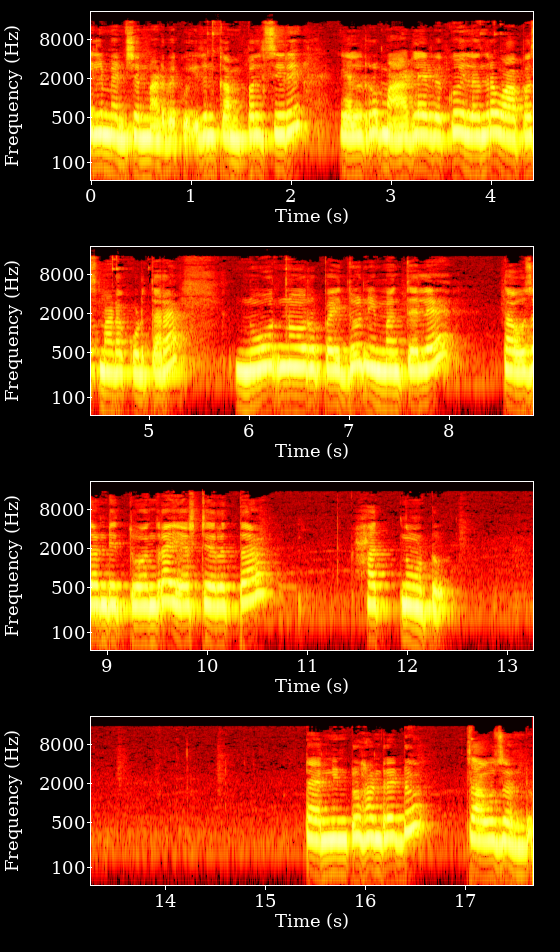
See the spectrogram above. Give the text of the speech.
ಇಲ್ಲಿ ಮೆನ್ಷನ್ ಮಾಡಬೇಕು. ಇದನ್ನು ಕಂಪಲ್ಸರಿ ಎಲ್ಲರೂ ಮಾಡಲೇಬೇಕು, ಇಲ್ಲಾಂದ್ರೆ ವಾಪಸ್ ಮಾಡೋಕೆ ಕೊಡ್ತಾರೆ. ನೂರು ನೂರು ರೂಪಾಯಿದು ನಿಮ್ಮಂತಲೇ ತೌಸಂಡ್ ಇತ್ತು ಅಂದ್ರೆ ಇರುತ್ತೆ ಹತ್ತು note ten into hundred thousand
